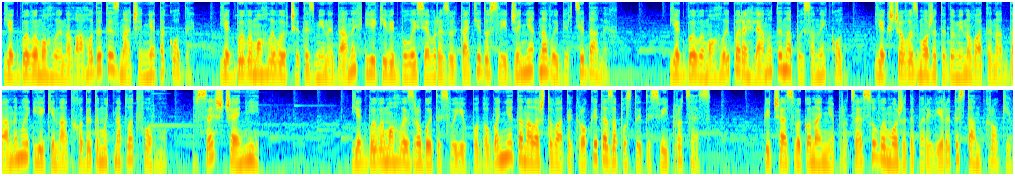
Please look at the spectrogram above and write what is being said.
якби ви могли налагодити значення та коди, якби ви могли вивчити зміни даних, які відбулися в результаті дослідження на вибірці даних, якби ви могли переглянути написаний код, якщо ви зможете домінувати над даними, які надходитимуть на платформу, все ще ні. Якби ви могли зробити свої вподобання та налаштувати кроки та запустити свій процес. Під час виконання процесу ви можете перевірити стан кроків.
